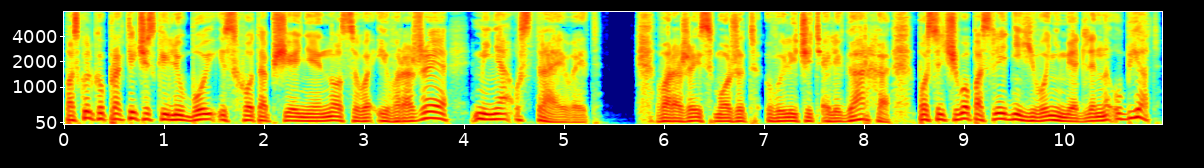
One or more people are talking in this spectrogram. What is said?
поскольку практически любой исход общения Носова и Ворожея меня устраивает. Ворожей сможет вылечить олигарха, после чего последний его немедленно убьет.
